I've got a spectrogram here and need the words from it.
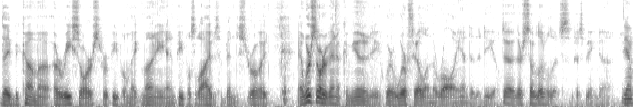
They've become a, a, resource for people to make money, and people's lives have been destroyed. Yep. And we're sort of in a community where we're filling the raw end of the deal. So there's so little that's that's being done. Yeah,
